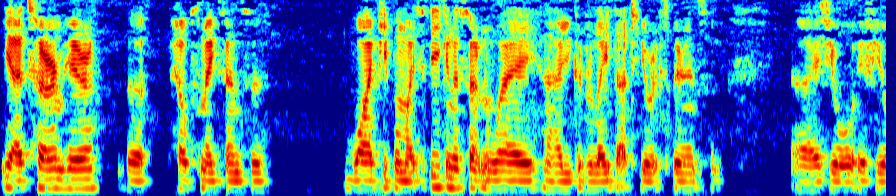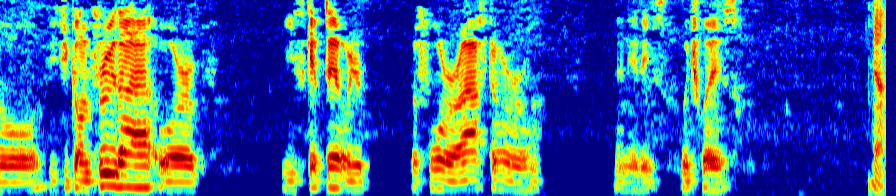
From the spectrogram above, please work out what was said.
yeah, a term here that helps make sense of why people might speak in a certain way, and how you could relate that to your experience, and uh, if you're if you're if you've gone through that or you skipped it, or you're before or after, or any of these which ways. Yeah,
